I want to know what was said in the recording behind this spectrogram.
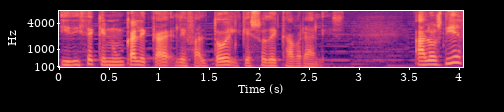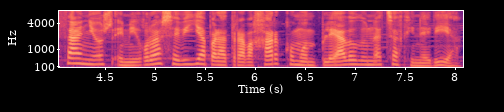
y dice que nunca le, le faltó el queso de cabrales. A los 10 años emigró a Sevilla para trabajar como empleado de una chacinería,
